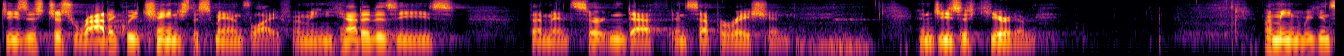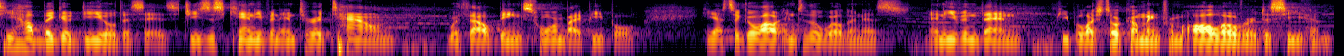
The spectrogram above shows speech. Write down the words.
Jesus just radically changed this man's life. I mean, he had a disease that meant certain death and separation, and Jesus cured him. I mean, we can see how big a deal this is. Jesus can't even enter a town without being swarmed by people. He has to go out into the wilderness, and even then, people are still coming from all over to see him.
